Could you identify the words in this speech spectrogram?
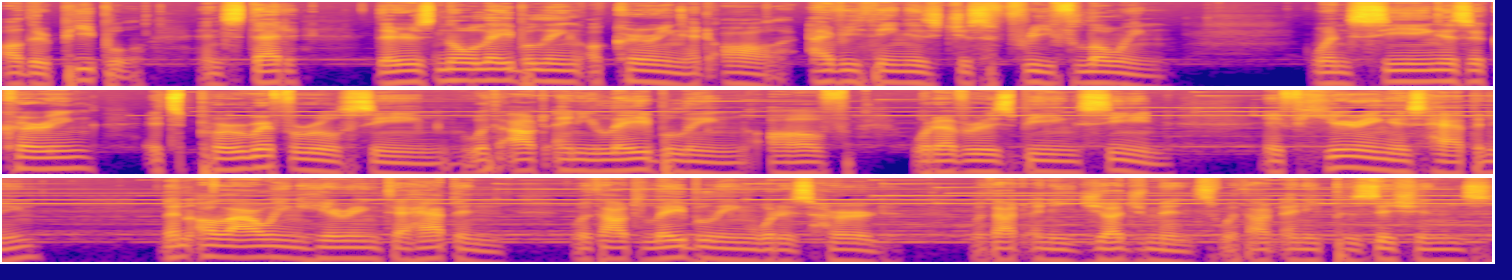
other people. Instead, there is no labeling occurring at all. Everything is just free flowing. When seeing is occurring, it's peripheral seeing without any labeling of whatever is being seen. If hearing is happening, then allowing hearing to happen without labeling what is heard, without any judgments, without any positions,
